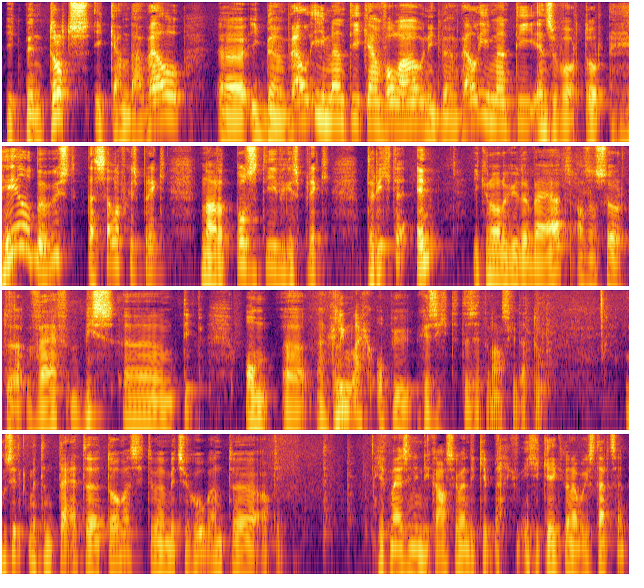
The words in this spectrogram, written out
Ik ben trots, ik kan dat wel, ik ben wel iemand die kan volhouden, ik ben wel iemand die enzovoort. Door heel bewust dat zelfgesprek naar het positieve gesprek te richten en ik nodig u erbij uit, als een soort uh, vijf bis uh, tip, om uh, een glimlach op uw gezicht te zetten als je dat doet. Hoe zit ik met de tijd, Thomas? Zitten we een beetje goed? Want, oké. Geef mij eens een indicatie, want ik heb niet gekeken toen we gestart zijn.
